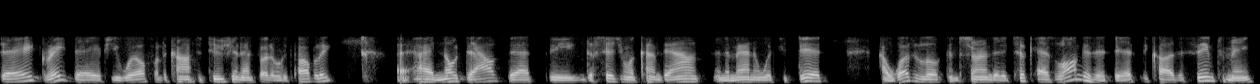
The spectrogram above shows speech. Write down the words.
day, great day, if you will, for the Constitution and for the Republic. I had no doubt that the decision would come down in the manner in which it did. I was a little concerned that it took as long as it did because it seemed to me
